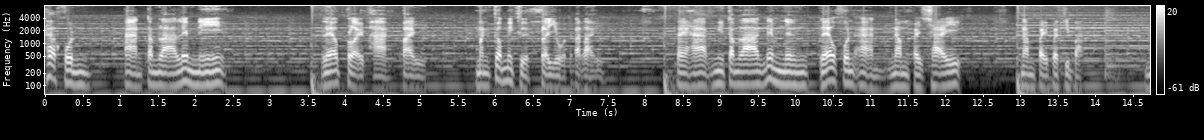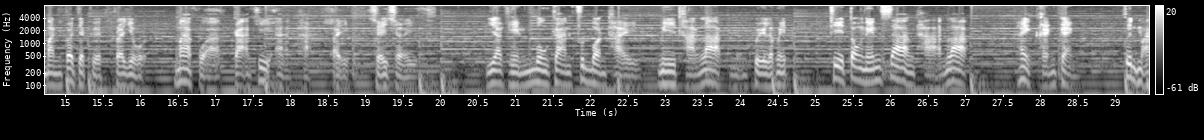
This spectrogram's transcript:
ถ้าคนอ่านตำราเล่มนี้ แล้วปล่อยผ่านไป มันก็ไม่เกิดประโยชน์อะไร แต่หากมีตำราเล่มหนึ่งแล้วคนอ่านนำไปใช้นำไปปฏิบัติ มันก็จะเกิดประโยชน์มากกว่าการที่อ่านผ่านไปเฉยๆ อยากเห็นวงการฟุตบอลไทยมีฐานรากเหมือนพีระมิดที่ต้องเน้นสร้างฐานรากให้แข็งแกร่งขึ้นมา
